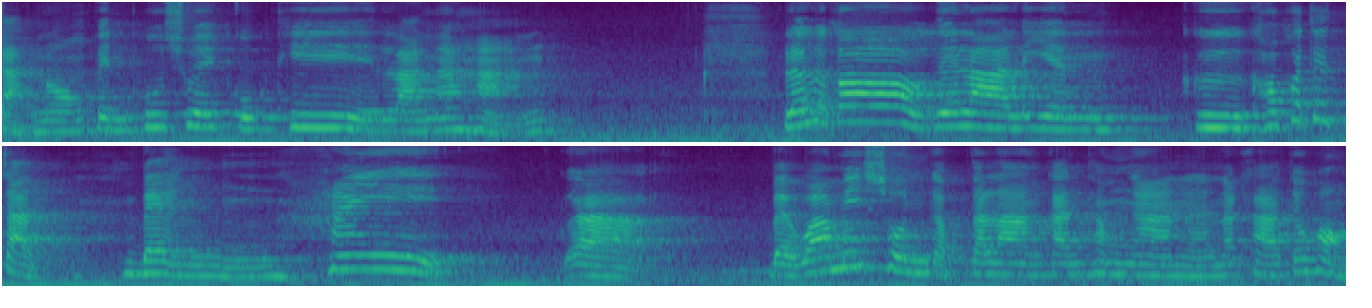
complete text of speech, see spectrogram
จากน้องเป็นผู้ช่วยกุ๊กที่ร้านอาหาร แล้วก็เวลาเรียน คือเขาก็จะจัดแบ่งให้อ่าแบบว่าไม่ชนกับตารางการทำงานนะนะคะ เจ้าของ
